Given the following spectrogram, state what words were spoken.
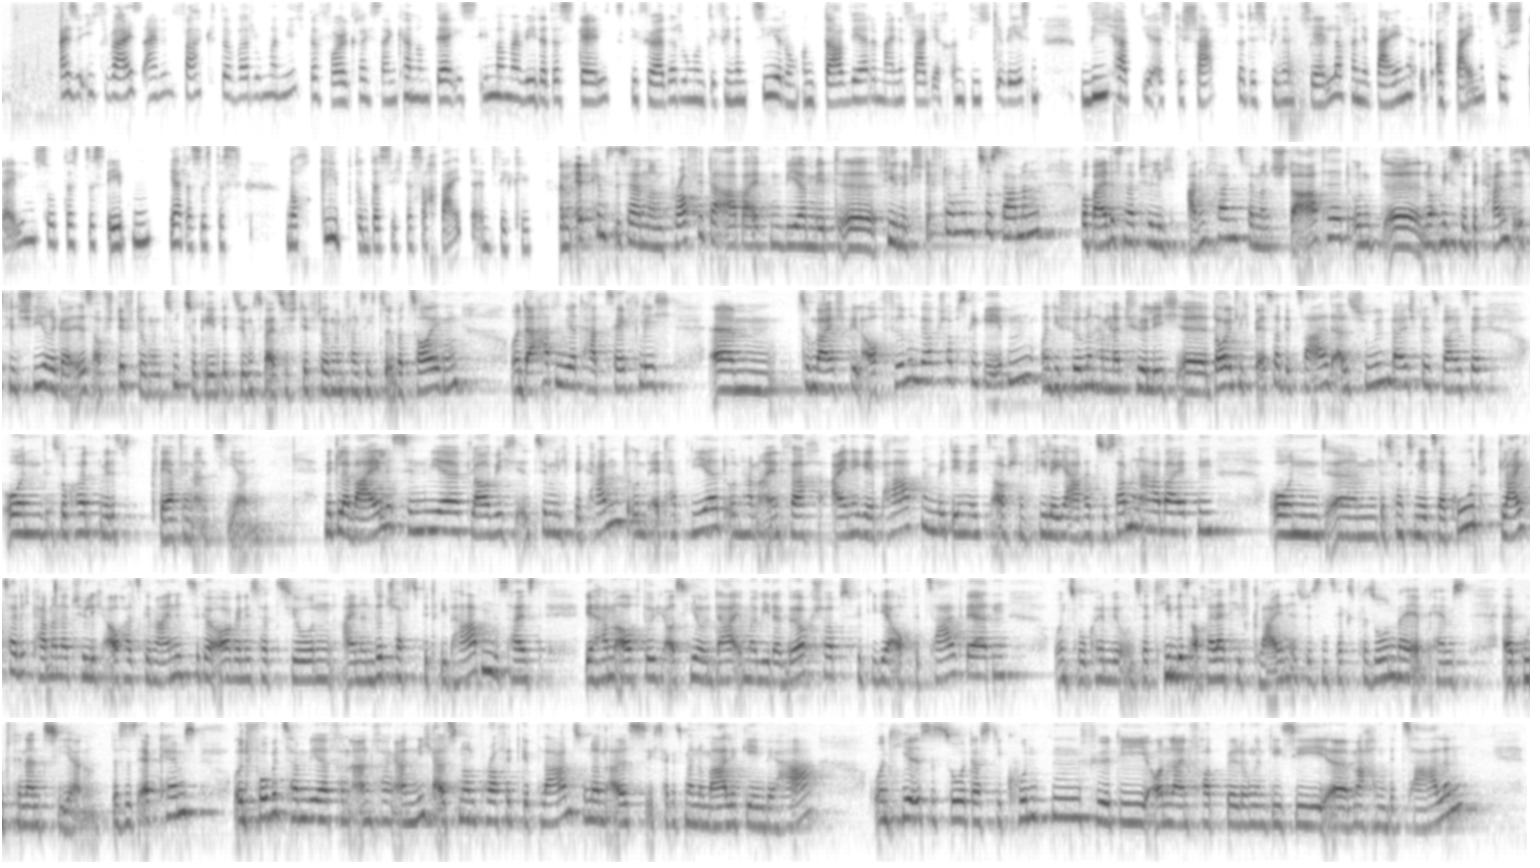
Also ich weiß einen Faktor, warum man nicht erfolgreich sein kann und der ist immer mal wieder das Geld, die Förderung und die Finanzierung. Und da wäre meine Frage auch an dich gewesen, wie habt ihr es geschafft, das finanziell auf, eine Beine, auf Beine zu stellen, sodass das eben, ja, dass es das noch gibt und dass sich das auch weiterentwickelt? Beim AppCamps ist ja ein Non-Profit, da arbeiten wir mit, äh, viel mit Stiftungen zusammen, wobei das natürlich anfangs, wenn man startet und äh, noch nicht so bekannt ist, viel schwieriger ist, auf Stiftungen zuzugehen, beziehungsweise Stiftungen von sich zu überzeugen. Und da hatten wir tatsächlich ähm, zum Beispiel auch Firmenworkshops gegeben und die Firmen haben natürlich äh, deutlich besser bezahlt als Schulen beispielsweise und so konnten wir das querfinanzieren. Mittlerweile sind wir, glaube ich, ziemlich bekannt und etabliert und haben einfach einige Partner, mit denen wir jetzt auch schon viele Jahre zusammenarbeiten. Und ähm, das funktioniert sehr gut. Gleichzeitig kann man natürlich auch als gemeinnützige Organisation einen Wirtschaftsbetrieb haben. Das heißt, wir haben auch durchaus hier und da immer wieder Workshops, für die wir auch bezahlt werden. Und so können wir unser Team, das auch relativ klein ist, wir sind sechs Personen bei AppCamps, äh, gut finanzieren. Das ist AppCamps. Und Vobitz haben wir von Anfang an nicht als Non-Profit geplant, sondern als, ich sage jetzt mal, normale GmbH. Und hier ist es so, dass die Kunden für die Online-Fortbildungen, die sie äh, machen, bezahlen.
